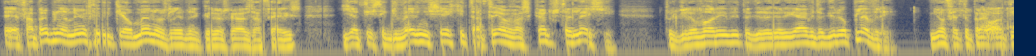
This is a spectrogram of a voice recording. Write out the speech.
Ε, θα πρέπει να νιώθει δικαιωμένος, λέει ο κ. Καρατζαφέρη, γιατί στην κυβέρνηση έχει τα τρία βασικά του στελέχη. Τον κύριο Βορύδη, τον κύριο Γεωργιάδη, τον κύριο Πλεύρη. Νιώθετε πράγματι.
